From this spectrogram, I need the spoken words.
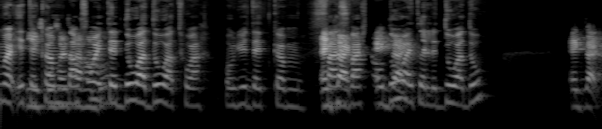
Ouais, il Il était comme, dans le fond, il était dos à dos à toi. Au lieu d'être comme face Exact, vers ton dos, elle était le dos à dos. Exact.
